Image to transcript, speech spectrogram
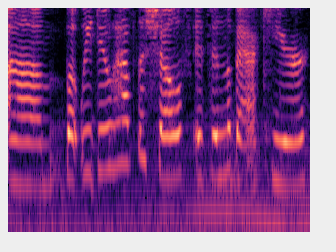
Um, but we do have the shelf. It's in the back here.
